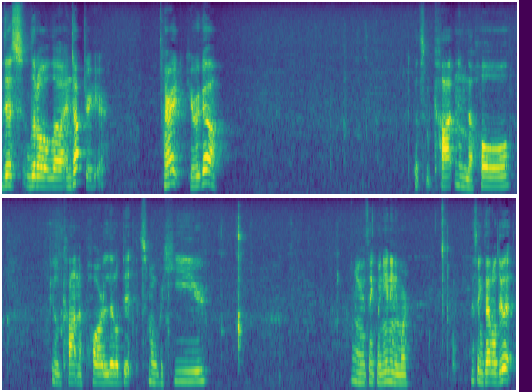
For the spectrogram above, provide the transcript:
this little uh, inductor here. Alright, here we go. Put some cotton in the hole. Peel cotton apart a little bit. Put some over here. I don't even think we need any more. I think that'll do it.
